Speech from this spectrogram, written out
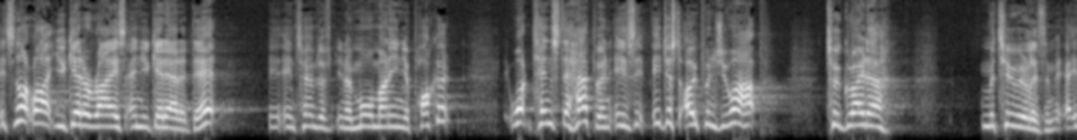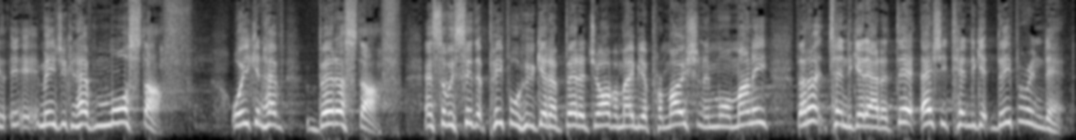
it's not like you get a raise and you get out of debt in terms of you know, more money in your pocket. What tends to happen is it, it just opens you up to greater materialism. It, it, it means you can have more stuff or you can have better stuff. And so we see that people who get a better job or maybe a promotion and more money, they don't tend to get out of debt. They actually tend to get deeper in debt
